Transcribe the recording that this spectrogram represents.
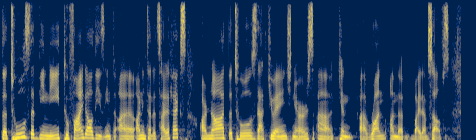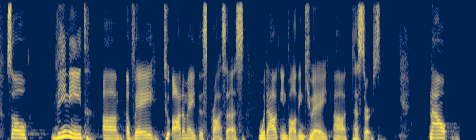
the, tools that we need to find all these uh, unintended side effects are not the tools that QA engineers uh, can uh, run on the, by themselves. So we need um, a way to automate this process without involving QA uh, testers. Now,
